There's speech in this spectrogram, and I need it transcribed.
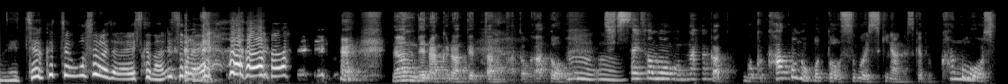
ん。えめちゃくちゃ面白いじゃないですか。何それ？なんでなくなってったのかとか、あと、うんうん。実際その、なんか、僕、過去のことをすごい好きなんですけど、過去を調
